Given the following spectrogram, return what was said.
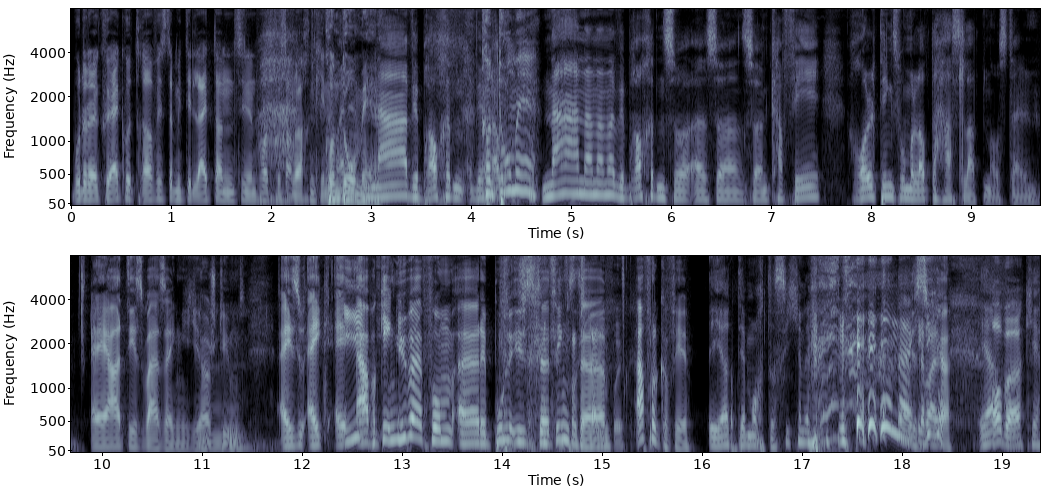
wo da der QR-Code drauf ist, damit die Leute dann sich den Podcast anmachen können. Kondome. Na, wir brauchen. Wir Kondome? Brauchen, nein, nein, nein, nein, wir brauchen so, äh, so, so ein Kaffee-Rolldings, wo wir lauter Hasslatten austeilen. Ja, das weiß eigentlich, ja, stimmt. Also, äh, äh, Ich- aber gegenüber vom äh, Red Bull ist der Dings, der. Afro-Café. Ja, der macht das sicher nicht. Nein, klar. Sicher. Ja, aber okay,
